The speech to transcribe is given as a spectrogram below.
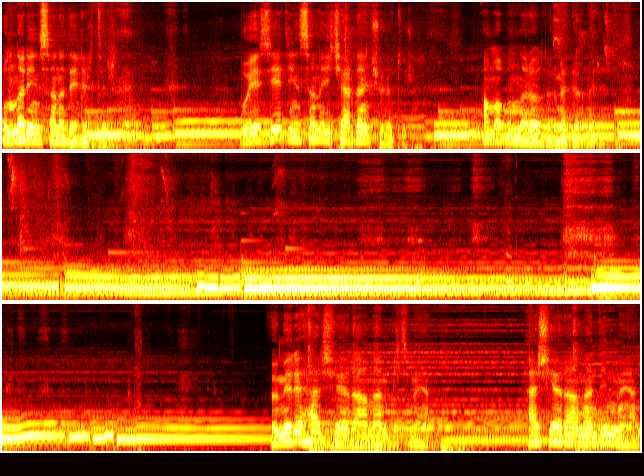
Bunlar insanı delirtir. Bu eziyet insanı içeriden çürütür. Ama bunlar öldürmedi Ömer'i. Her şeye rağmen bitmeyen, her şeye rağmen dinmeyen,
